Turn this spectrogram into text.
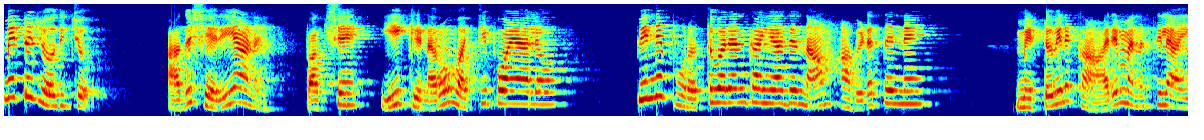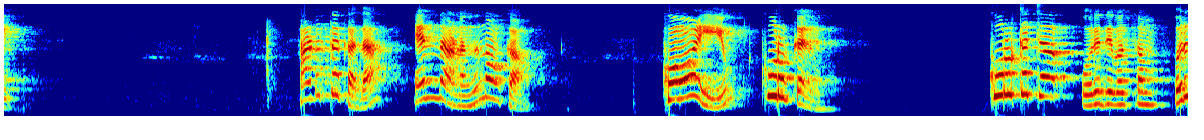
മിട്ടു ചോദിച്ചു. അത് ശരിയാണ്. പക്ഷേ ഈ കിണറും വറ്റിപ്പോയാലോ? പിന്നെ പുറത്തു വരാൻ കഴിയാതെ നാം അവിടെ തന്നെ മിട്ടുവിന് കാര്യം മനസ്സിലായി. അടുത്ത കഥ എന്താണെന്ന് നോക്കാം. കോഴിയും കുറുക്കനും. കുറുക്കച്ച ഒരു ദിവസം ഒരു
